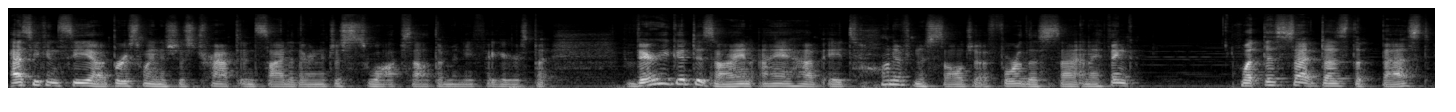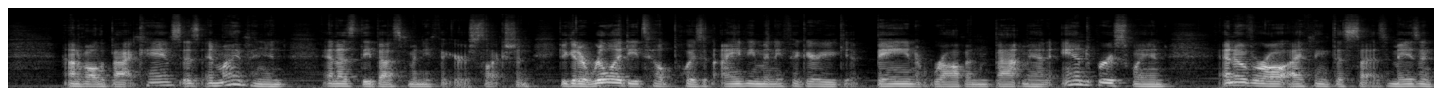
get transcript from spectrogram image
as you can see, uh, Bruce Wayne is just trapped inside of there and it just swaps out the minifigures. But very good design. I have a ton of nostalgia for this set, and I think what this set does the best out of all the Batcaves is, in my opinion, it has the best minifigure selection. You get a really detailed Poison Ivy minifigure, you get Bane, Robin, Batman, and Bruce Wayne, and overall, I think this set is amazing.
